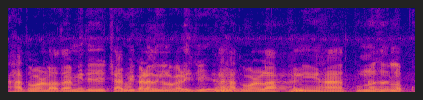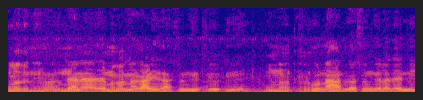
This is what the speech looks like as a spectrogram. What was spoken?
हात वळला होता. मी त्याची चाबी काढायला गेलो गाडीची. त्याने हात वळला आणि हात पूर्ण असं लपकवला त्याने. पूर्ण त्याने पूर्ण पूर्ण घासून- गाडी घासून घेतली होती. पूर्ण हात असं- पूर्ण हात घासून गेला त्यांनी.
